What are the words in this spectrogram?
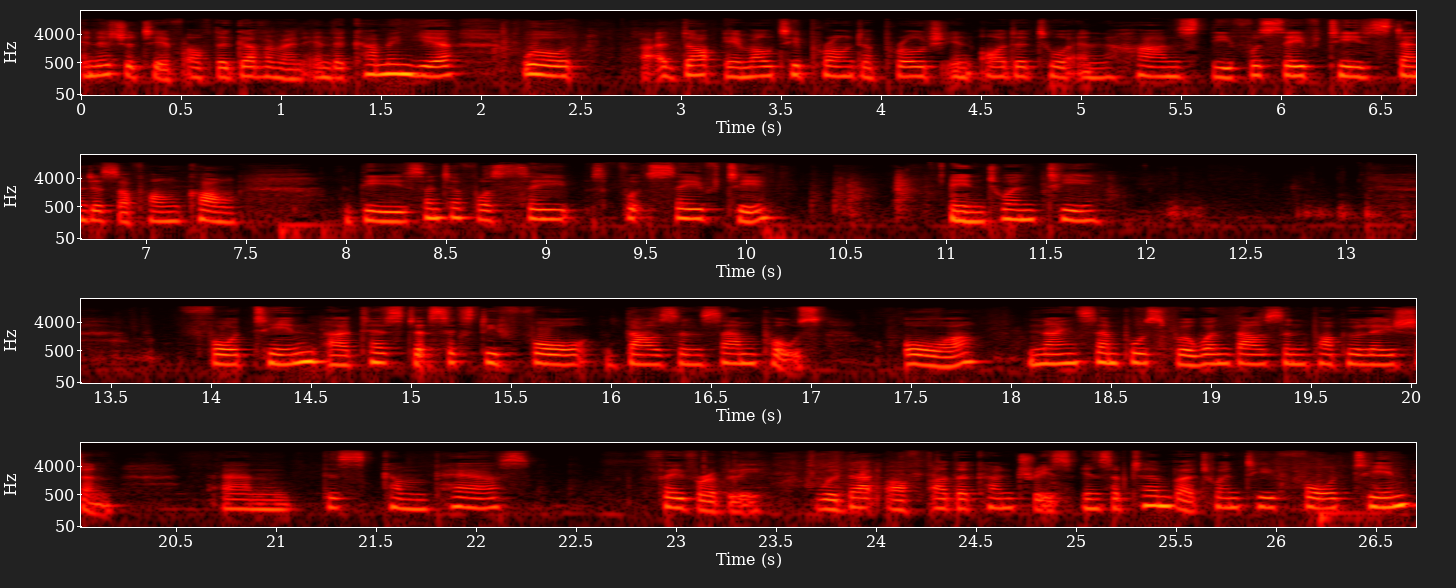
initiative of the government. In the coming year, we'll adopt a multi-pronged approach in order to enhance the food safety standards of Hong Kong. The Center for Safe Food Safety in 2014 uh, tested 64,000 samples or 9 samples for 1,000 population. And this compares favorably with that of other countries. In September 2014,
